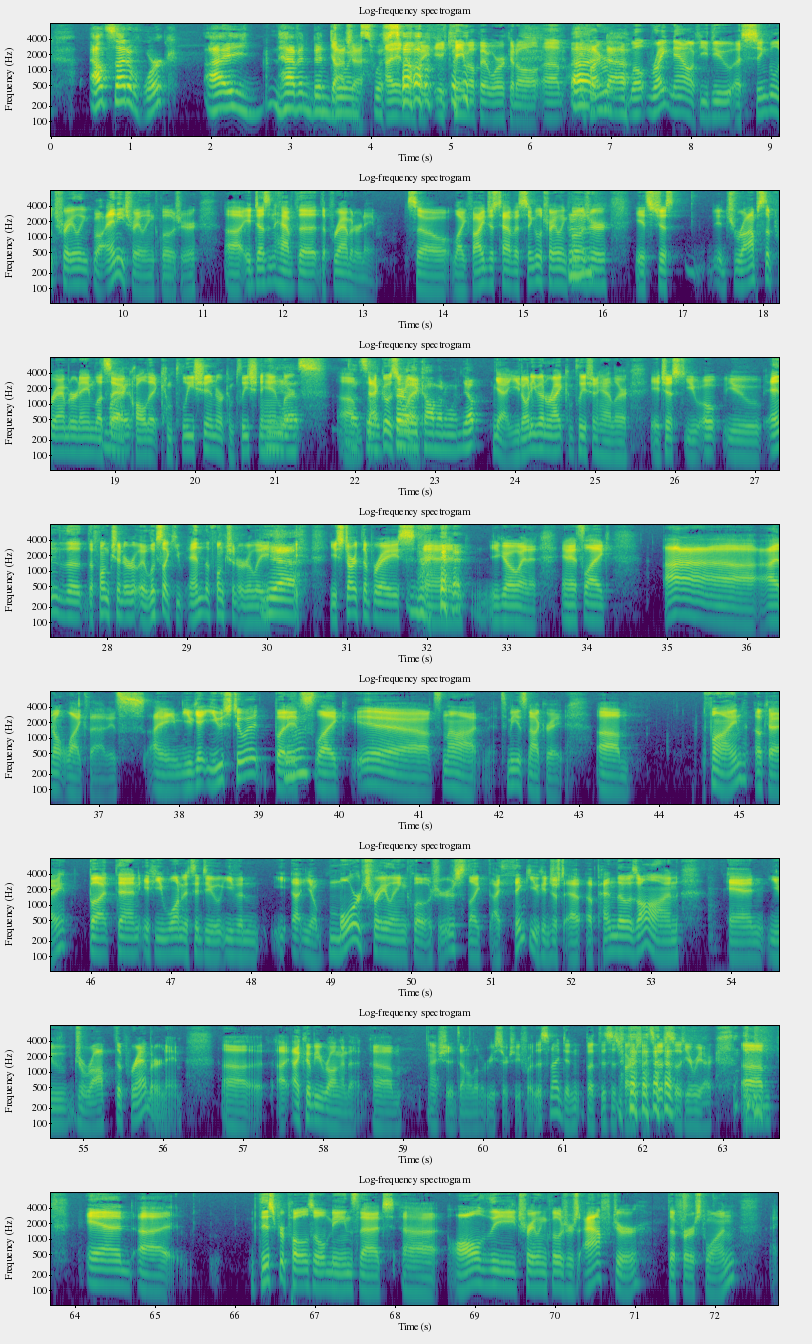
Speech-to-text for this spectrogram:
outside of work, I haven't been doing Gotcha. Swift I didn't stuff. know it, it came up at work at all. Um, Uh, no. Well, right now, if you do a single trailing, well, any trailing closure, uh, it doesn't have the the parameter name. So, like, if I just have a single trailing Mm-hmm. closure, it's just it drops the parameter name. Let's say I called it completion or completion handler. Yes. Um, That's that a goes fairly away. common one. Yep. Yeah, you don't even write completion handler. It just you oh, you end the the function early. It looks like you end the function early. Yeah. You start the brace and you go in it, and it's like ah, I don't like that. It's I mean you get used to it, but Mm-hmm. it's like yeah, it's not to me. It's not great. Um, fine, okay. But then, if you wanted to do even uh, you know more trailing closures, like I think you can just append those on, and you drop the parameter name. Uh, I, I could be wrong on that. Um, I should have done a little research before this, and I didn't. But this is Fireside Swift, so here we are. Um, and uh, this proposal means that uh, all the trailing closures after the first one,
